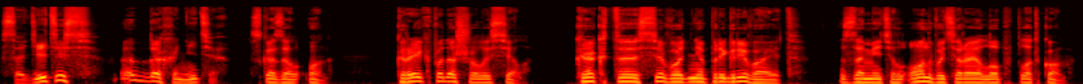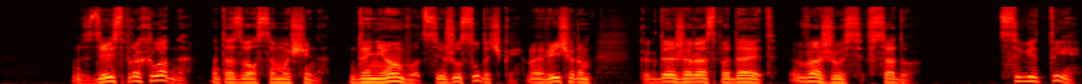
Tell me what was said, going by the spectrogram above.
«Садитесь, отдохните», — сказал он. Крейг подошел и сел. «Как-то сегодня пригревает», — заметил он, вытирая лоб платком. «Здесь прохладно», отозвался мужчина. «Днем вот сижу с удочкой, а вечером, когда жара спадает, вожусь в саду». «Цветы», —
